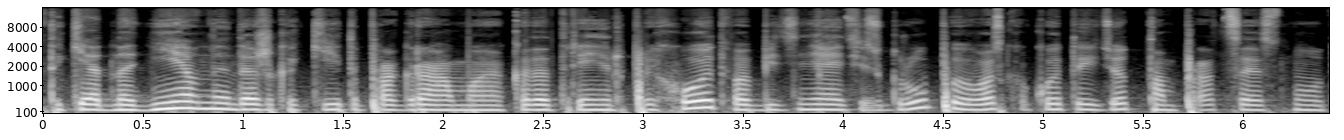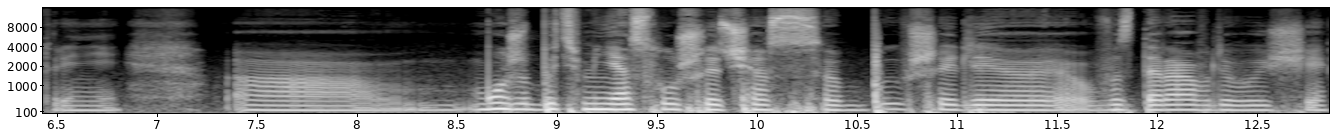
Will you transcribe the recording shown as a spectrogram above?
такие однодневные даже какие-то программы, когда тренер приходит, вы объединяетесь группы, у вас какой-то идет там процесс внутренний. А, может быть, меня слушают сейчас бывшие или выздоравливающие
